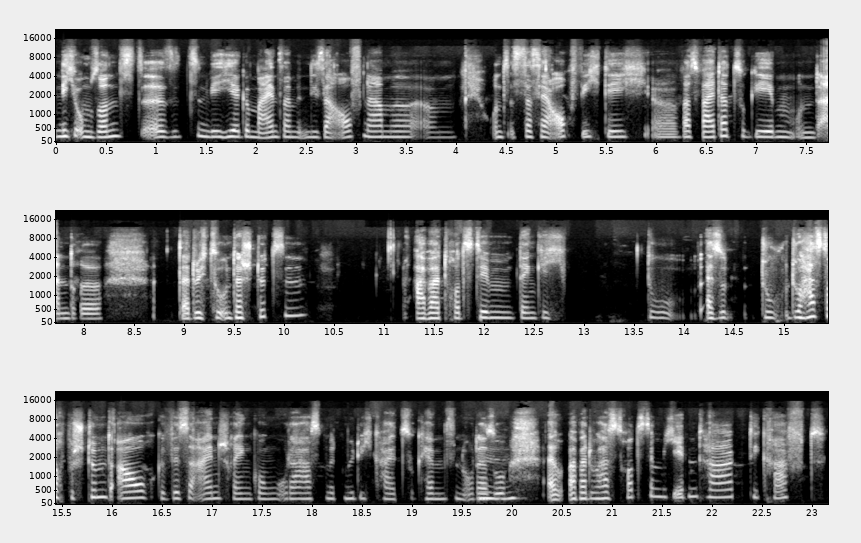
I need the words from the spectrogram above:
nicht umsonst äh, sitzen wir hier gemeinsam in dieser Aufnahme. Ähm, uns ist das ja auch wichtig, äh, was weiterzugeben und andere dadurch zu unterstützen. Aber trotzdem denke ich, du, also du, du hast doch bestimmt auch gewisse Einschränkungen oder hast mit Müdigkeit zu kämpfen oder so. Mhm. Äh, Aber du hast trotzdem jeden Tag die Kraft,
